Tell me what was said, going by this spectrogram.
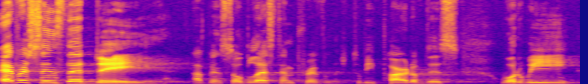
Ever since that day, I've been so blessed and privileged to be part of this, what we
